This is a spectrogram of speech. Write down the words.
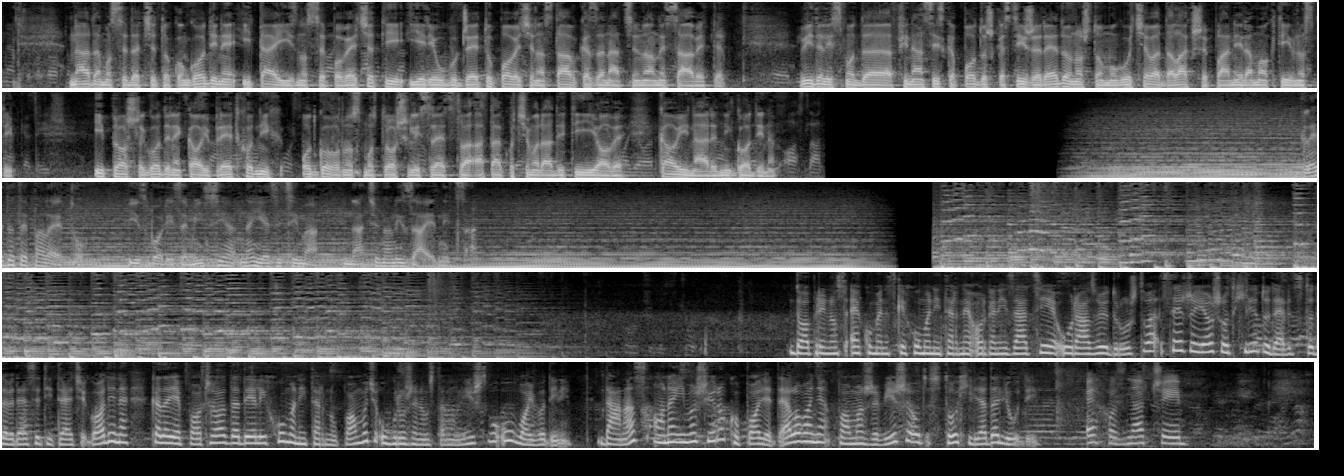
Nadamo se da će tokom godine i taj iznos se povećati, jer je u budžetu povećana stavka za nacionalne savete. Videli smo da finansijska podrška stiže redovno što omogućava da lakše planiramo aktivnosti. I prošle godine kao i prethodnih odgovorno smo strošili sredstva, a tako ćemo raditi i ove, kao i narednih godina. Gledate paletu. Izbor iz emisija na jezicima nacionalnih zajednica. Doprinos ekumenske humanitarne organizacije u razvoju društva seže još od 1993. godine kada je počela da deli humanitarnu pomoć ugroženom stanovništvu u Vojvodini. Danas ona ima široko polje delovanja, pomaže više od 100.000 ljudi. Eho znači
